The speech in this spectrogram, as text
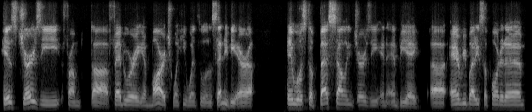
his jersey from uh, February and March when he went through the Linsanity era, it was the best selling jersey in NBA. Uh, everybody supported him,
